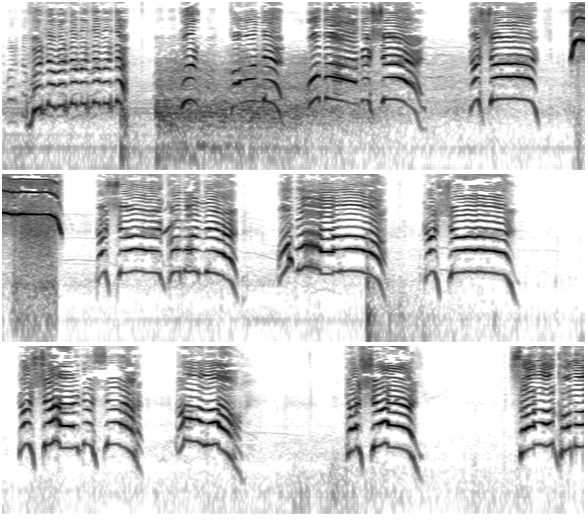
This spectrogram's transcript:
Vurdu vurdu vurdu vurdu. Vur. Komandir. Oba kaşay. Kaşay. Kaşay komandir. Oba ana. Kaşay. Kaşay kaşay. Ala. Kaşay. Sağ ol komandir.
